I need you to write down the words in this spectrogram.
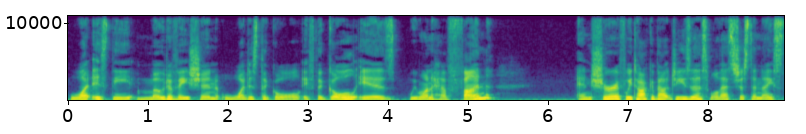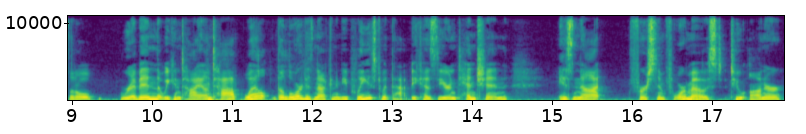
What is the motivation? What is the goal? If the goal is we want to have fun, and sure, if we talk about Jesus, well, that's just a nice little ribbon that we can tie on top. Well, the Lord is not going to be pleased with that because your intention is not first and foremost to honor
